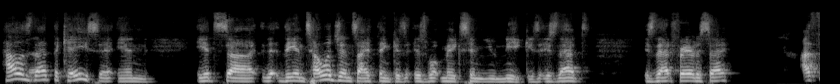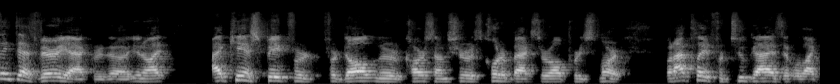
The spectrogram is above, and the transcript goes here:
how is yeah. that the case? And it's uh, the, the intelligence I think is is what makes him unique. Is is that is that fair to say? I think that's very accurate. Uh, you know, I I can't speak for for Dalton or Carson. I'm sure as quarterbacks they're all pretty smart, but I played for two guys that were like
